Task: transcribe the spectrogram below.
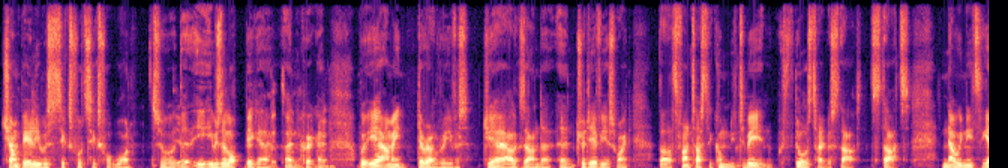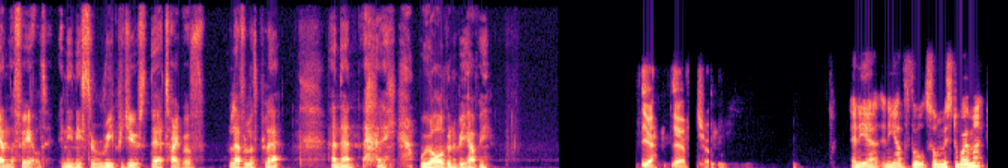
Champ Bailey was six foot, six foot one. So yeah. the, he, he, was a lot bigger and quicker. Yeah. But yeah, I mean, Darrelle Revis, J. Alexander, and Tre'Davious White. That's fantastic company to be in with those type of stats. Now he needs to get in the field and he needs to reproduce their type of level of play, and then we're all going to be happy. Yeah, yeah, sure. Any uh, any other thoughts on Mr. Womack?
